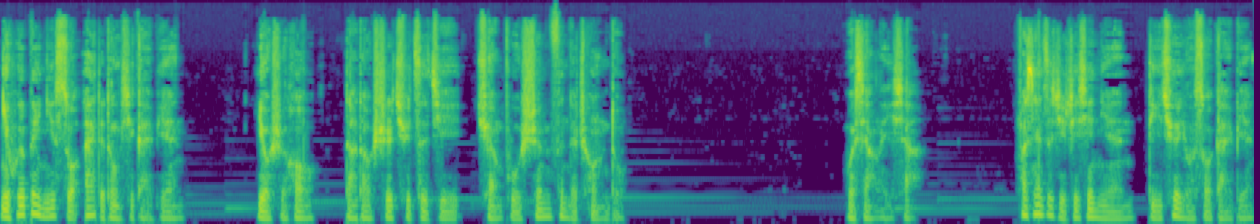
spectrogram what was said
你会被你所爱的东西改变，有时候达到失去自己全部身份的程度。我想了一下，发现自己这些年的确有所改变。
